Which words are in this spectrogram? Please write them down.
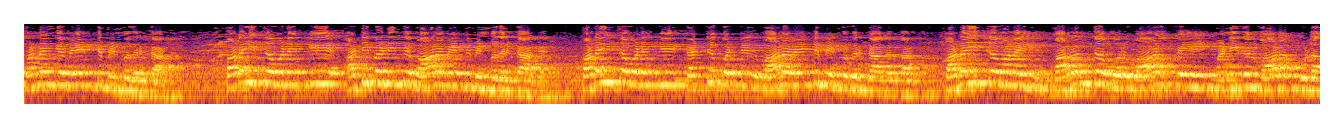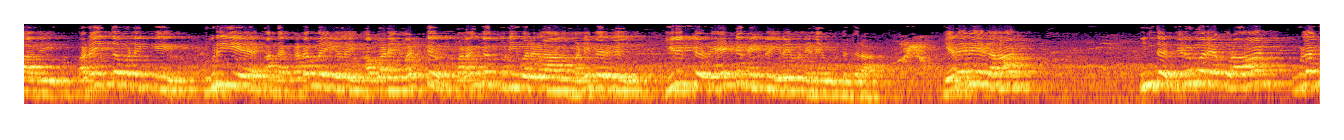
வணங்க வேண்டும் என்பதற்காக. படைத்தவனுக்கு அடிபணிந்து வாழ வேண்டும் என்பதற்காக படைத்தவனுக்கு கட்டுப்பட்டு வாழ வேண்டும் என்பதற்காகத்தான். படைத்தவனை மறந்த ஒரு வாழ்க்கையை மனிதன் வாழக்கூடாது. படைத்தவனுக்கு உரிய அந்த கடமைகளை அவனை மட்டும் வழங்கக்கூடியவர்களாக மனிதர்கள் இருக்க வேண்டும் என்று இறைவன் நினைவூட்டுகிறான். எனவேதான் இந்த திருமறை குரான் உலக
